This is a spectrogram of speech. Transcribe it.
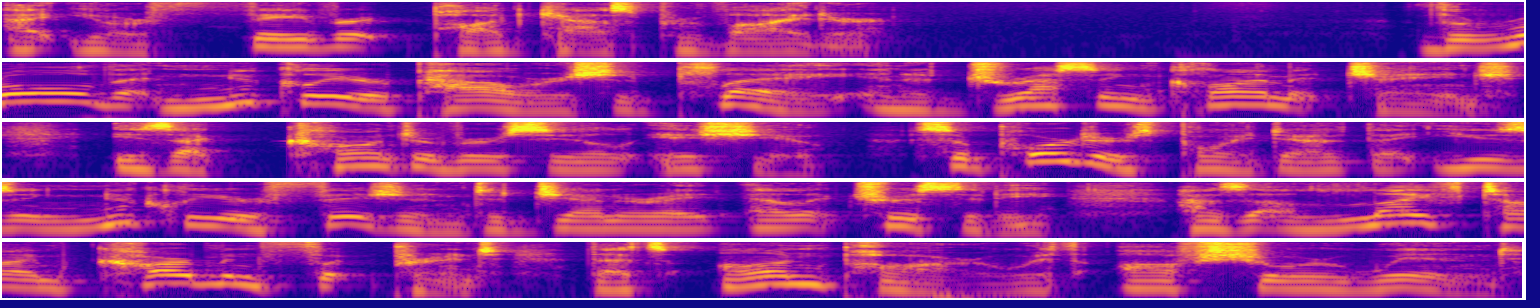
at your favorite podcast provider. The role that nuclear power should play in addressing climate change is a controversial issue. Supporters point out that using nuclear fission to generate electricity has a lifetime carbon footprint that's on par with offshore wind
